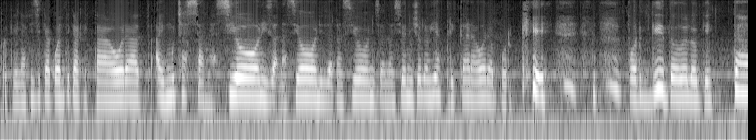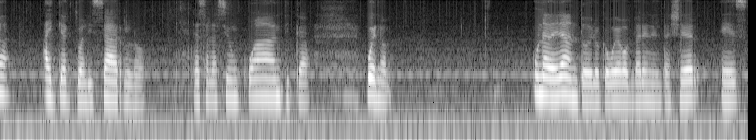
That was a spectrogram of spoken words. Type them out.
Porque la física cuántica que está ahora hay mucha sanación y sanación y sanación y sanación. Y yo les voy a explicar ahora por qué. por qué todo lo que está hay que actualizarlo. La sanación cuántica. Bueno, un adelanto de lo que voy a contar en el taller es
